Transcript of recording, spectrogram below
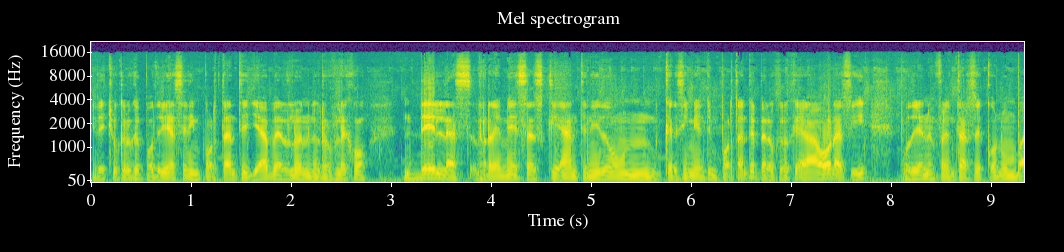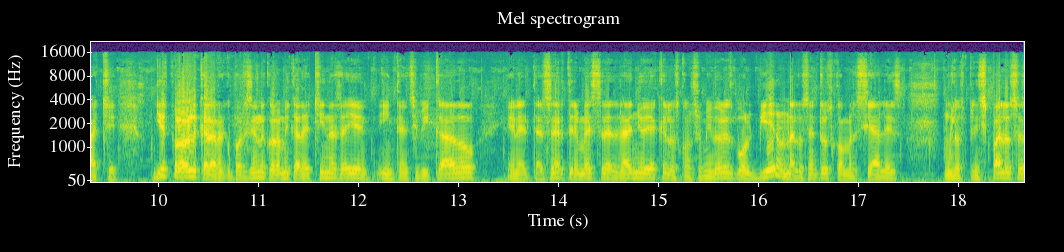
Y de hecho creo que podría ser importante ya verlo en el reflejo de las remesas que han tenido un crecimiento importante, pero creo que ahora sí podrían enfrentarse con un bache. Y es probable que la recuperación económica de China se haya intensificado en el tercer trimestre del año, ya que los consumidores volvieron a los centros comerciales y los principales so-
